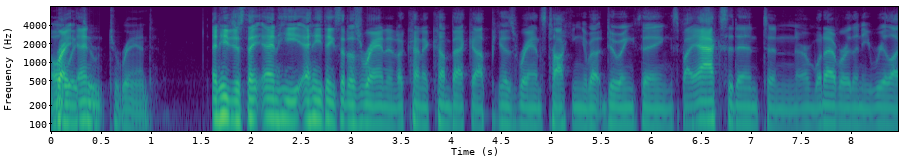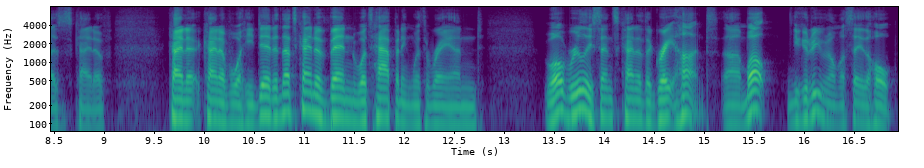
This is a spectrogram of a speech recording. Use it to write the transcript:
all Right, the way to, to Rand. And he just think and he and he thinks that it was Rand and it'll kind of come back up because Rand's talking about doing things by accident and or whatever. Then he realizes kind of kind of kind of what he did, and that's kind of been what's happening with Rand. Well, really, since kind of the Great Hunt. Um, well, you could even almost say the whole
